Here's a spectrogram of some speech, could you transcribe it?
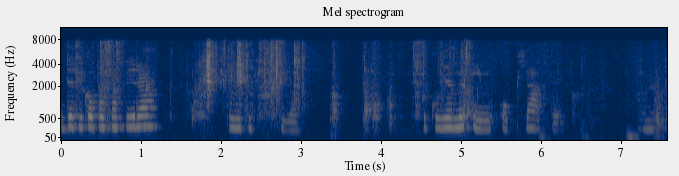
Idę tylko po szafira. No to chwila. Szykujemy im obiadek. Ale to...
